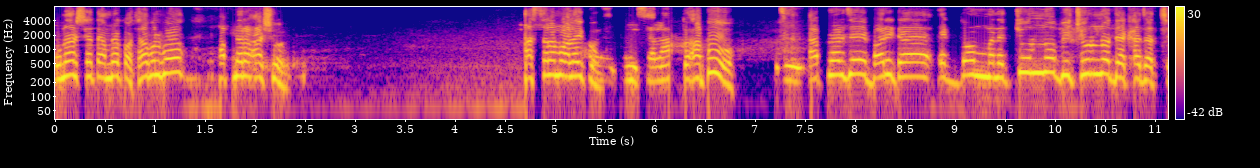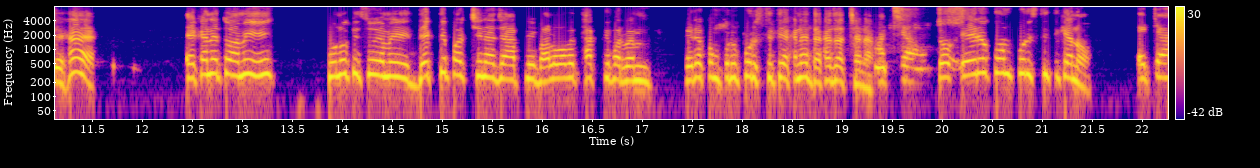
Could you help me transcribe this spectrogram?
ওনার সাথে আমরা কথা বলব। আপনারা আসুন। আসসালামু আলাইকুম। তো আপু আপনার যে বাড়িটা একদম মানে চূর্ণ বিচূর্ণ দেখা যাচ্ছে হ্যাঁ? এখানে তো আমি কোনো কিছু আমি দেখতে পাচ্ছি না যে আপনি ভালোভাবে থাকতে পারবেন এরকম কোনো পরিস্থিতি এখানে দেখা যাচ্ছে না। আচ্ছা। তো এরকম পরিস্থিতি কেন? এটা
